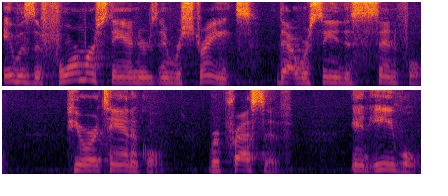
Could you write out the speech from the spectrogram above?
It was the former standards and restraints that were seen as sinful, puritanical, repressive, and evil,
